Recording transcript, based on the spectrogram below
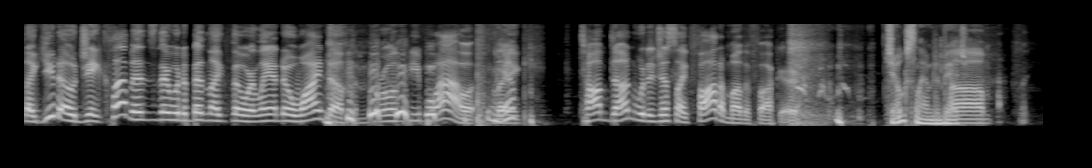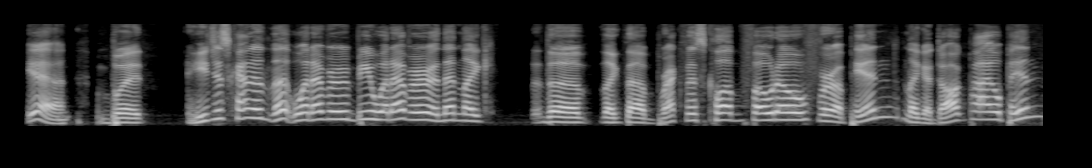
like you know, Jake Clemens, there would have been like the Orlando windup and throwing people out. Like Tom Dunn would have just like fought a motherfucker. Joke slammed a bitch. Um, yeah, but he just kind of let whatever be whatever, and then like the like the Breakfast Club photo for a pin, like a dog pile pin,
